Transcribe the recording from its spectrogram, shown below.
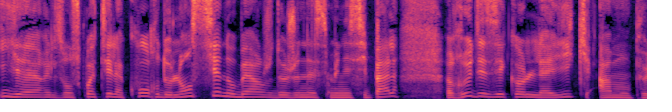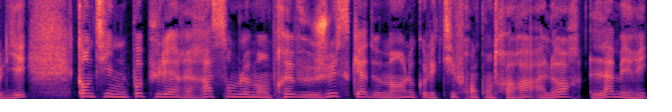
hier. Ils ont squatté la cour de l'ancienne auberge de jeunesse municipale, rue des Écoles laïques à Montpellier. Cantine populaire et rassemblement prévu jusqu'à demain. Le collectif rencontrera alors la mairie.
